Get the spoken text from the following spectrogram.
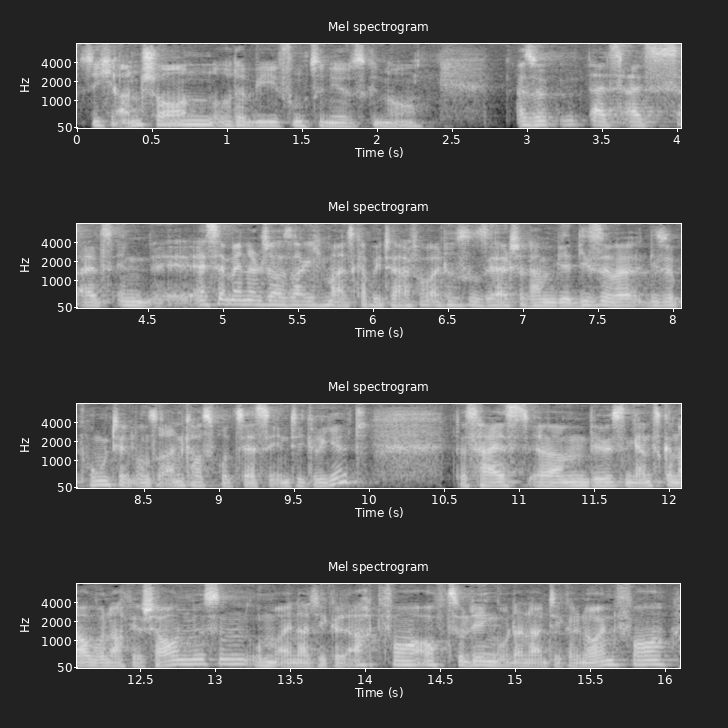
sich anschauen oder wie funktioniert das genau? Also als, als, als Asset Manager, sage ich mal, als Kapitalverwaltungsgesellschaft haben wir diese, diese Punkte in unsere Ankaufsprozesse integriert. Das heißt, ähm, wir wissen ganz genau, wonach wir schauen müssen, um einen Artikel 8 Fonds aufzulegen oder einen Artikel 9 Fonds.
